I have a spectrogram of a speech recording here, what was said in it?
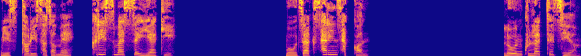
미스터리 서점의 크리스마스 이야기. 모작 살인 사건. 론 굴라트 지음.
